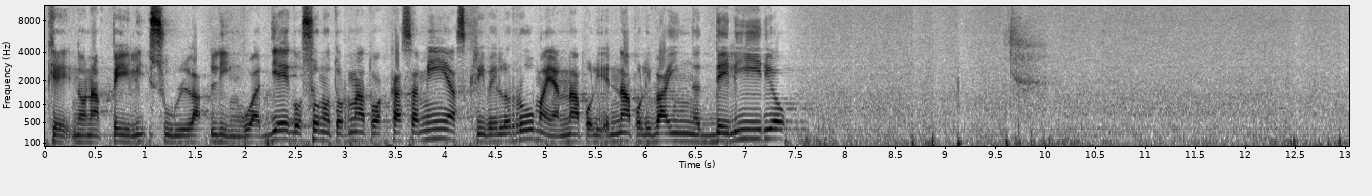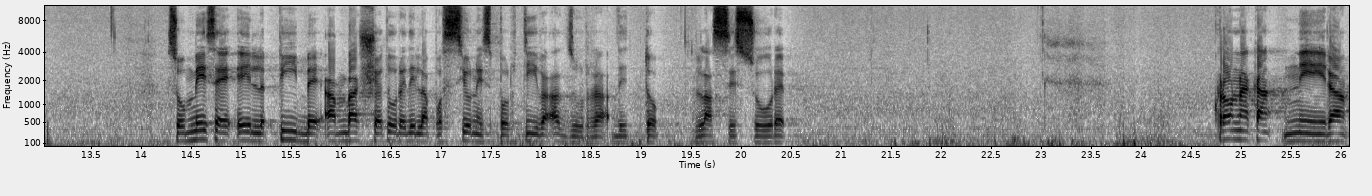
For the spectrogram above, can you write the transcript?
che non ha peli sulla lingua. Diego sono tornato a casa mia, scrive il Roma e Napoli, e Napoli va in delirio Sommese è il PIB ambasciatore della passione sportiva azzurra, detto l'assessore. Cronaca nera,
